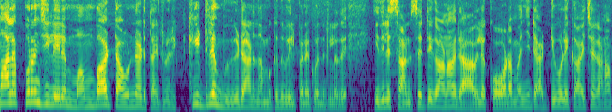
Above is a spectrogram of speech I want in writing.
മലപ്പുറം ജില്ലയിലെ മമ്പാ ടൗണിനടുത്തായിട്ടുള്ള ഒരു കിടിലം വീടാണ് നമുക്കിന്ന് വിൽപ്പനയ്ക്ക് വന്നിട്ടുള്ളത്. ഇതിൽ സൺസെറ്റ് കാണാം രാവിലെ കോടമഞ്ഞിന്റെ അടിപൊളി കാഴ്ച കാണാം.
